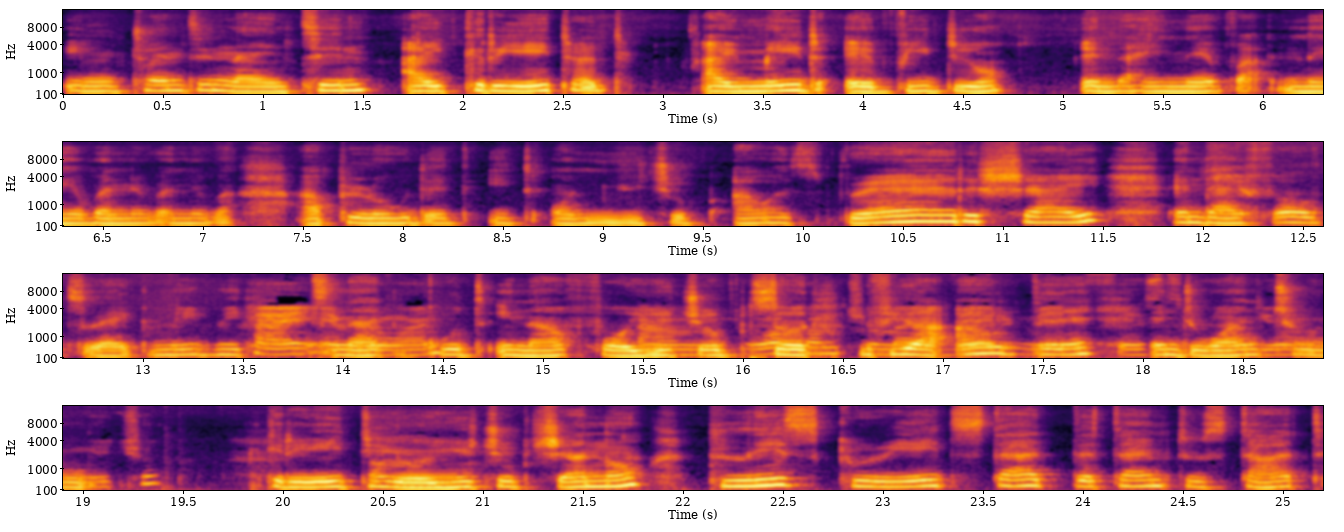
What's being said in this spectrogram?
in 2019 i created i made a video and I never, never, never, never uploaded it on YouTube. I was very shy and I felt like maybe Hi, it's everyone. not good enough for Um, YouTube. So if you are out there and you want to create your Um, YouTube channel, please create start the time to start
